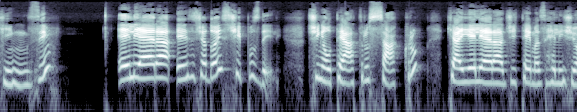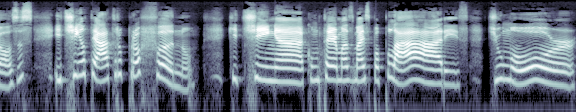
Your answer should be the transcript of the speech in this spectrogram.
XV, ele era. Existia dois tipos dele. Tinha o teatro sacro, que aí ele era de temas religiosos, e tinha o teatro profano, que tinha com temas mais populares, de humor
